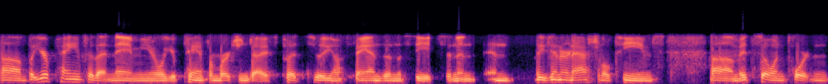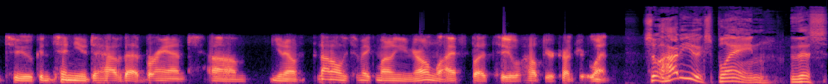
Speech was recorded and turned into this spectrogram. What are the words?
Um, but you're paying for that name. You know, you're paying for merchandise, put you know fans in the seats, and and, and these international teams. Um, it's so important to continue to have that brand. Um, you know, not only to make money in your own life, but to help your country win. So, how do you explain this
